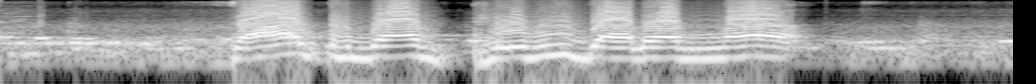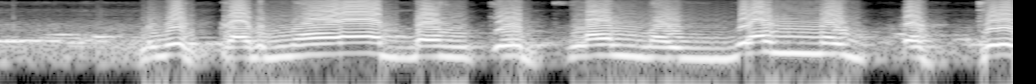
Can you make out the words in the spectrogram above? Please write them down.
साठ हजार ठेवीदारांना म्हणजे कर्नाळा बँकेतला नव्याण्णव टक्के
